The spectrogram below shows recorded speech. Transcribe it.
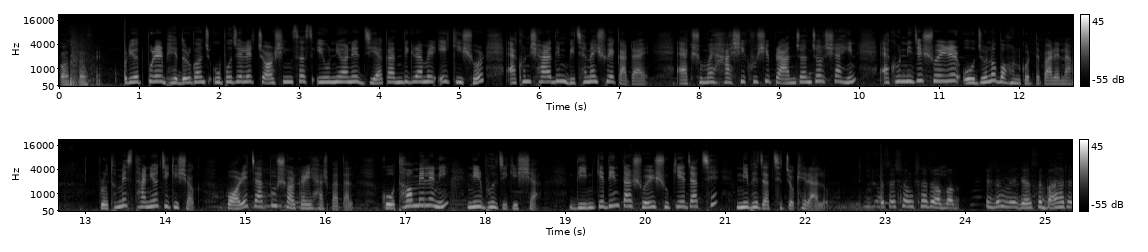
করতেছে। শরীয়তপুরের ভেদরগঞ্জ উপজেলার চরসিংসাস ইউনিয়নের জিয়াকান্দি গ্রামের এই কিশোর এখন সারাদিন বিছানায় শুয়ে কাটায়। একসময় হাসি খুশি প্রাণচঞ্চল শাহিন এখন নিজের শরীরের ওজনও বহন করতে পারে না। প্রথমে স্থানীয় চিকিৎসক, পরে চাঁদপুর সরকারি হাসপাতাল। কোথাও মেলেনি নির্ভুল চিকিৎসা। দিনকে দিন তার শরীর শুকিয়ে যাচ্ছে, নিভে যাচ্ছে চোখের আলো। সংসারের অভাব, এই জন্য গেছে বাইরে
